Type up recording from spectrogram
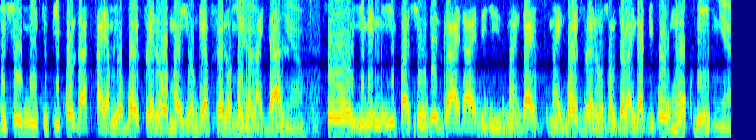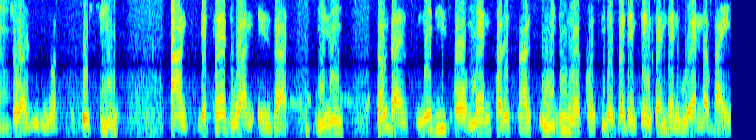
to show me to people that I am your boyfriend or my your girlfriend or something like that. Yeah. So even if I show this guy that I think he's my guy, my boyfriend or something like that, people will mock me. Yeah. So I did not propose to you. And the third one is that you see, sometimes ladies or men, for instance, we do not consider certain things, and then we end up by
